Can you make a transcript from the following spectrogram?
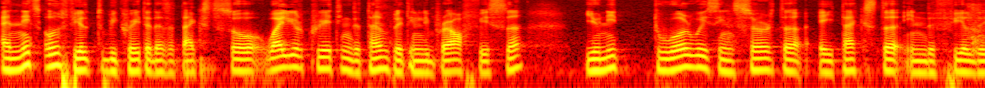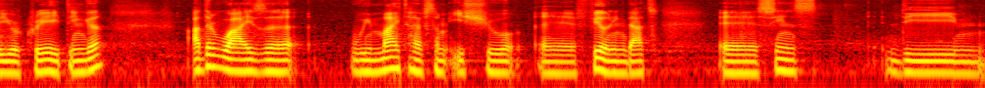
and needs all field to be created as a text. So while you're creating the template in LibreOffice, uh, you need to always insert uh, a text in the field you're creating. Otherwise, uh, we might have some issue uh, filling that uh, since the um,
